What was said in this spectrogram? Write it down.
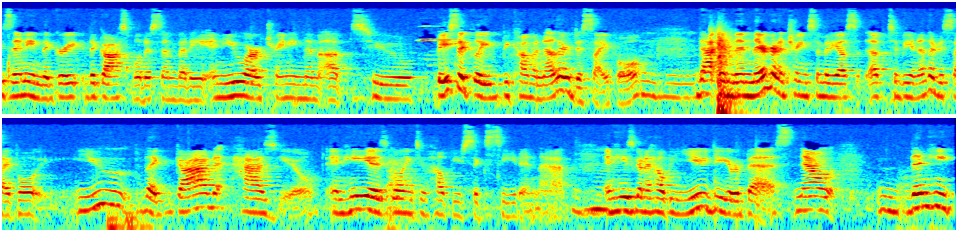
presenting the great the gospel to somebody and you are training them up to basically become another disciple Mhm. that and then they're going to train somebody else up to be another disciple you like god has you and he is going to help you succeed in that and he's going to help you do your best now then he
